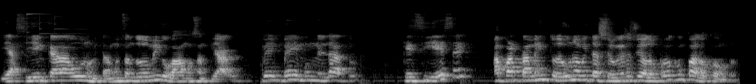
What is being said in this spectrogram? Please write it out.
Y así en cada uno, estamos en Santo Domingo, bajamos a Santiago. Vemos en el dato que si ese apartamento de una habitación en esa ciudad lo puedo comprar, lo compro.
